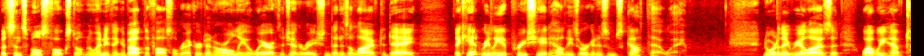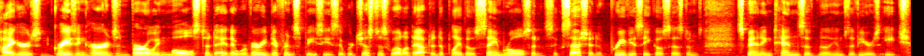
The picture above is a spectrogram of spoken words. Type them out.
But since most folks don't know anything about the fossil record and are only aware of the generation that is alive today, they can't really appreciate how these organisms got that way. Nor do they realize that while we have tigers and grazing herds and burrowing moles today, there were very different species that were just as well adapted to play those same roles in a succession of previous ecosystems spanning tens of millions of years each.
